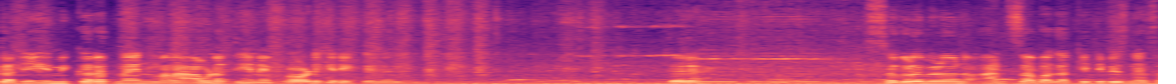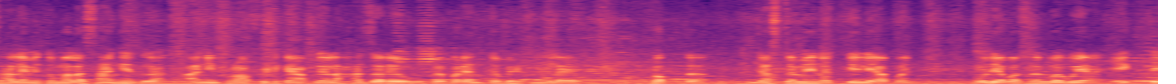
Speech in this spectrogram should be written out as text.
कधी मी करत नाही मला आवडत हे नाही फ्रॉडगिरी केलेलं. तर सगळं मिळून आजचा बघा किती बिझनेस झाला मी तुम्हाला सांगितलं आणि प्रॉफिट काय आपल्याला हजार रुपयापर्यंत भेटलेलं आहे फक्त. जास्त मेहनत केली आपण. उद्यापासून बघूया एक ते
